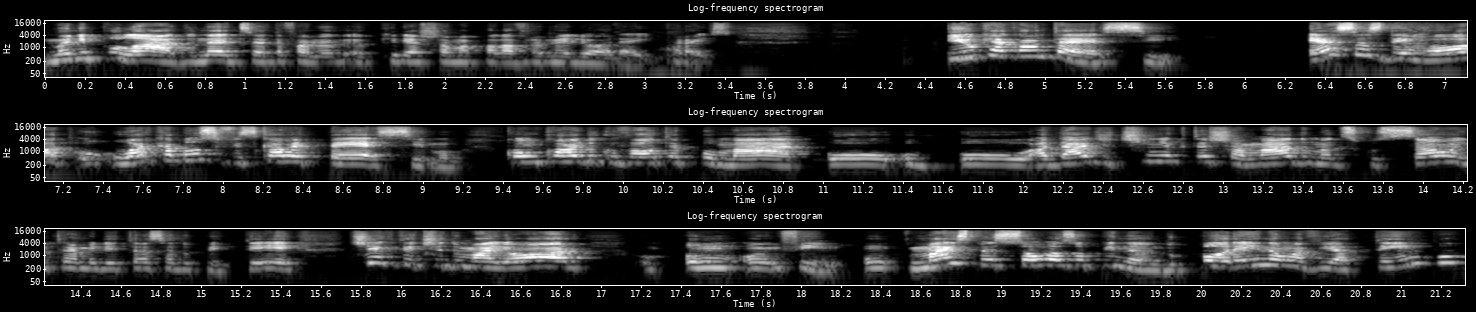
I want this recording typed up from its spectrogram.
manipulado, né? De certa forma, eu, queria achar uma palavra melhor aí para isso. E o que acontece? Essas derrotas, o, o arcabouço fiscal é péssimo. Concordo com o Walter Pomar. O, o, o Haddad tinha que ter chamado uma discussão entre a militância do PT, tinha que ter tido maior, um, um, enfim, um, mais pessoas opinando. Porém, não havia tempo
